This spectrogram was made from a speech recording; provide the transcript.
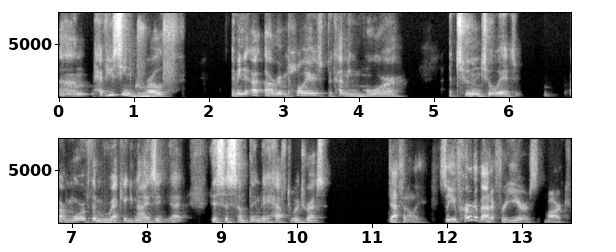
Um, have you seen growth? I mean, are, are, employers becoming more attuned to it? Are more of them recognizing that this is something they have to address? Definitely. So you've heard about it for years, Mark,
